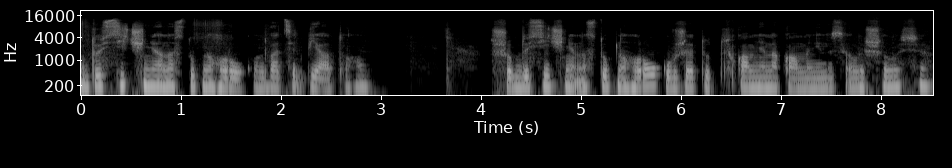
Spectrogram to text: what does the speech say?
до січня наступного року, 25-го. Щоб до січня наступного року вже тут камня на камені не залишилося.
